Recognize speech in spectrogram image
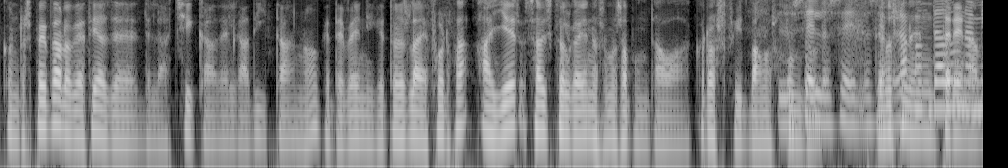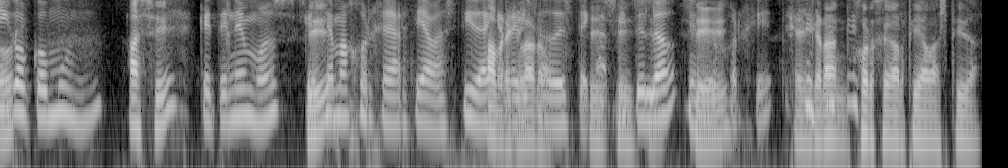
con respecto a lo que decías de, de la chica delgadita, ¿no? Que te ven y que tú eres la de fuerza. Ayer, ¿sabes que Olga y nos hemos apuntado a CrossFit? Vamos Lo juntos. sé, lo sé, lo sé. Lo ha un contado un amigo común Ah, sí. que tenemos, que ¿Sí? se llama Jorge García Bastida, que ha revisado claro. este Sí, capítulo. sí. Jorge. El gran Jorge García Bastida.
